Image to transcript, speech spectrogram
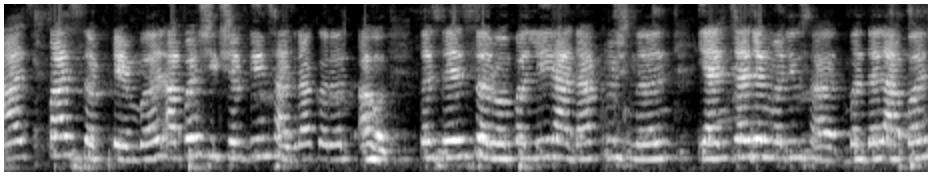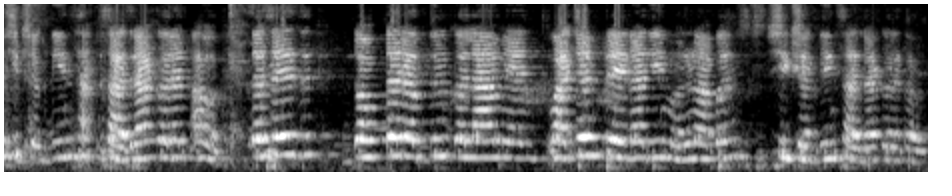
आज पाच सप्टेंबर आपण शिक्षक दिन साजरा करत आहोत. तसेच सर्वपल्ली राधाकृष्णन यांच्या जन्मदिवसाबद्दल आपण शिक्षक दिन सा- साजरा करत आहोत. तसेच डॉक्टर अब्दुल कलाम यां वाचन प्रेरणा दिन म्हणून आपण शिक्षक दिन साजरा करत आहोत.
